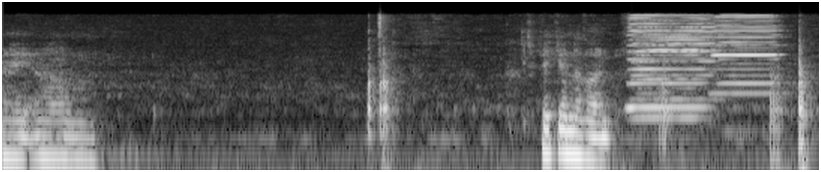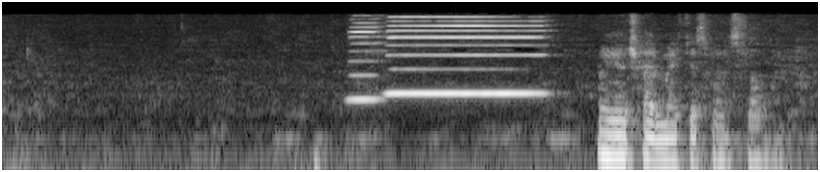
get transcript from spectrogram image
I um pick another one. I'm gonna try to make this one a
